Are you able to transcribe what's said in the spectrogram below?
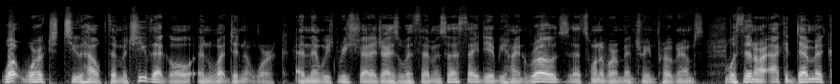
what worked to help them achieve that goal and what didn't work. And then we re strategize with them. And so that's the idea behind Roads. That's one of our mentoring programs. Within our academic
